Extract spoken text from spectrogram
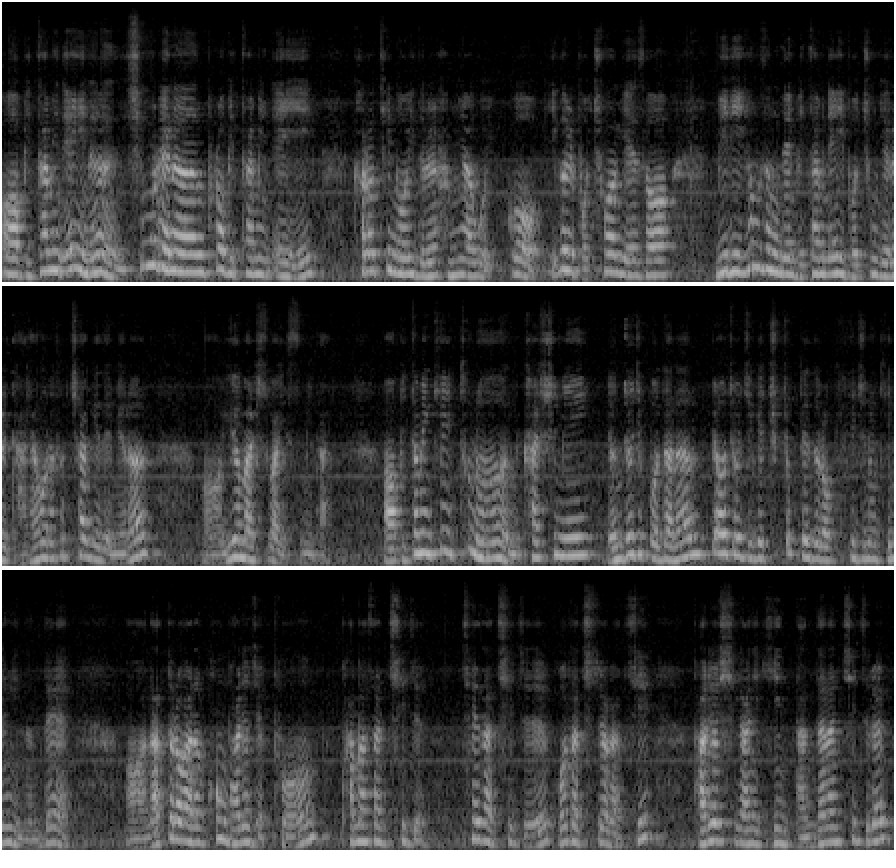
어, 비타민 A는 식물에는 프로비타민 A, 카로티노이드를 함유하고 있고 이걸 보충하기 위해서 미리 형성된 비타민 A 보충제를 다량으로 섭취하게 되면 어, 위험할 수가 있습니다. 어, 비타민 K2는 칼슘이 연조직보다는 뼈 조직에 축적되도록 해주는 기능이 있는데 어, 낫 들어가는 콩 발효 제품, 파마산 치즈, 체다 치즈, 고다 치즈와 같이 발효 시간이 긴 단단한 치즈를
